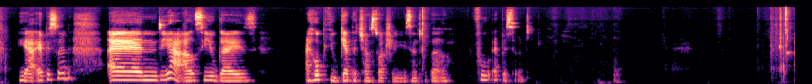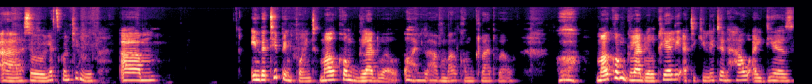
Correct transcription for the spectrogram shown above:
yeah, episode. And yeah, I'll see you guys. I hope you get the chance to actually listen to the full episode. Uh, so let's continue. Um, in the tipping point, Malcolm Gladwell. Oh, I love Malcolm Gladwell. Oh, Malcolm Gladwell clearly articulated how ideas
